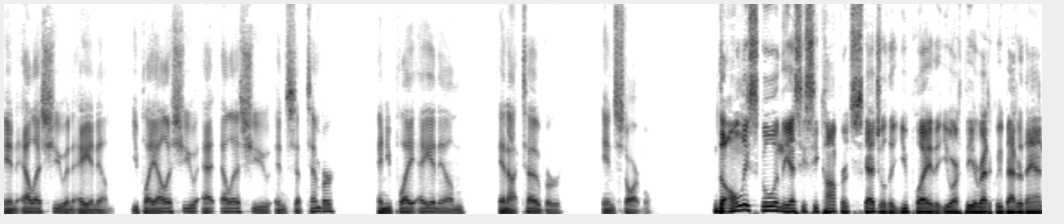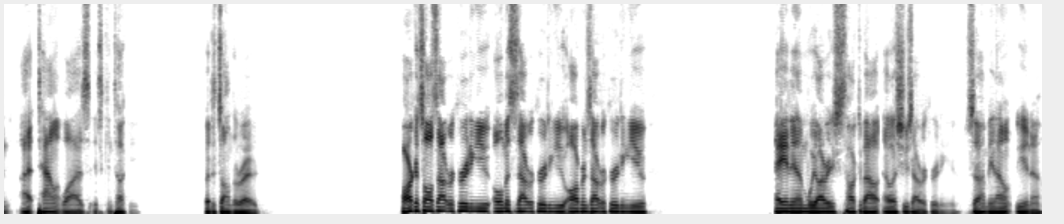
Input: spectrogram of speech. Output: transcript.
in LSU and A and M. You play LSU at LSU in September, and you play A and M in October in Starkville. The only school in the SEC conference schedule that you play that you are theoretically better than at talent wise is Kentucky, but it's on the road. Arkansas is out recruiting you. Ole Miss is out recruiting you. Auburn's out recruiting you. A and M, we already talked about. LSU's out recruiting you. So I mean, I don't, you know,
